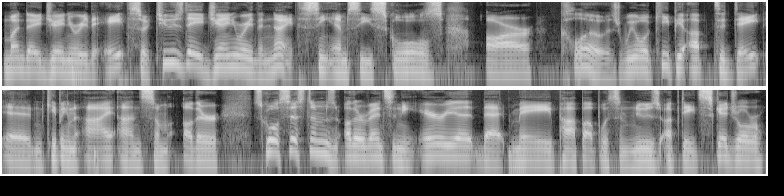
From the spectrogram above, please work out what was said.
Monday, January the 8th. So Tuesday, January the 9th, CMS schools are closed. We will keep you up to date and keeping an eye on some other school systems and other events in the area that may pop up with some news updates, schedule,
